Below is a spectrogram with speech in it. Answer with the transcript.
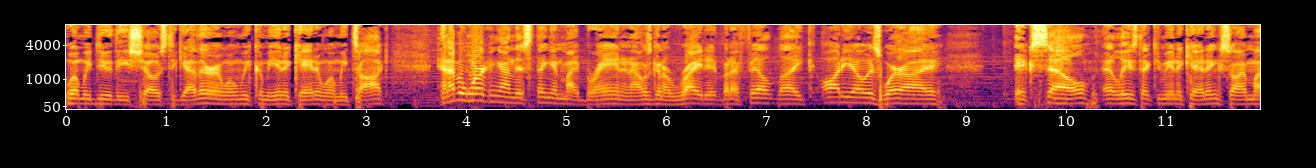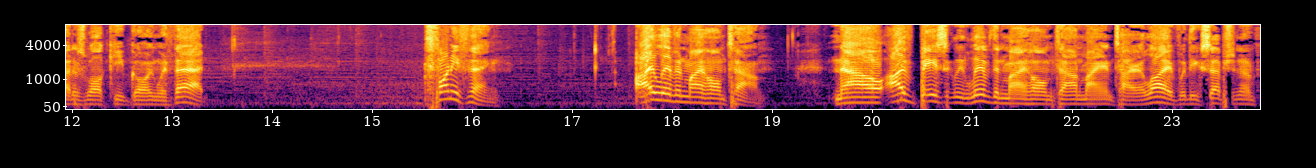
when we do these shows together and when we communicate and when we talk. And I've been working on this thing in my brain and I was going to write it, but I felt like audio is where I excel, at least at communicating, so I might as well keep going with that. Funny thing, I live in my hometown. Now, I've basically lived in my hometown my entire life, with the exception of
